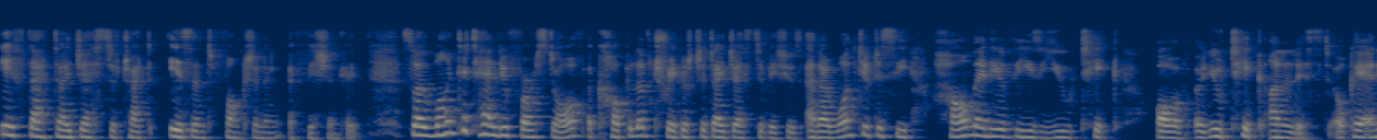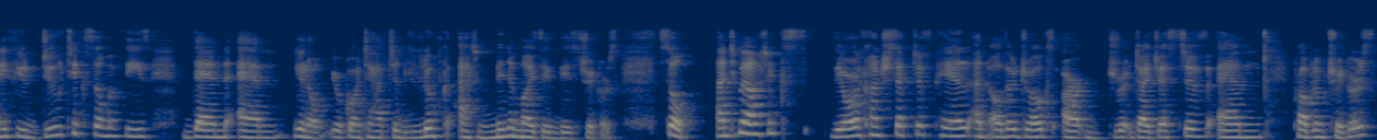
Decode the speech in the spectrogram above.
if that digestive tract isn't functioning efficiently. So, I want to tell you first off a couple of triggers to digestive issues, and I want you to see how many of these you tick of uh, you tick on a list okay and if you do tick some of these then um you know you're going to have to look at minimizing these triggers so antibiotics the oral contraceptive pill and other drugs are dr- digestive um, problem triggers.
